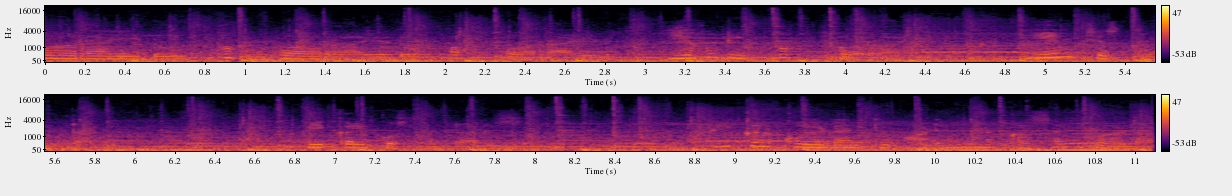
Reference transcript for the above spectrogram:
పప్పారాయుడు పప్పారాయుడు పప్పారాయుడు. ఎవడి పప్పారాయుడు? ఏం చేస్తుంటాడు? పీకలు కోస్తుంటాడు. సార్ పీకలు కోయడానికి వాడేమైనా కషాయి వాడా?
